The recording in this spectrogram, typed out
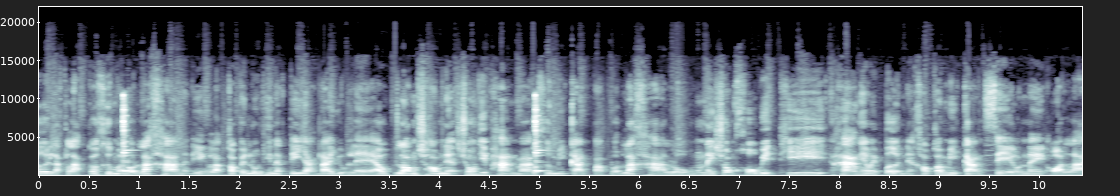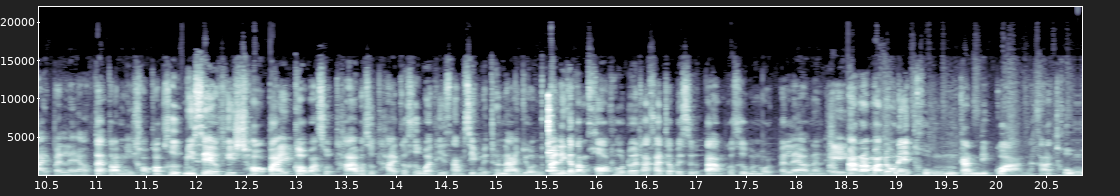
เลยหลักๆ ก็คือมาลดราคานั่นเอง แล้วก็เป็นรุ่นที่นัตตี้อยากได้อยู่แล้ว ลองชอมเนี่ยช่วงที่ผ่านมาก็คือมีการปรับลดราคาลง ในช่วงโควิดที่ห้างยังไม่เปิดเนี่ยเขาก็มีการเซลล์ในออนไลน์ไปแล้ว แต่ตอนนี้เขาก็คือมีเซลล์ที่ช็อปไปก่อนวันสุดท้ายวันสุดท้ายก็คือวันที่ 30 มิถุนายน อันนี้ก็ต้องขอโทษด้วยถ้าใครจะไปซื้อตามก็คือมันหมดไปแล้วนั่นเองอะเรามาดูในถุงกันดีกว่านะคะ ถุง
